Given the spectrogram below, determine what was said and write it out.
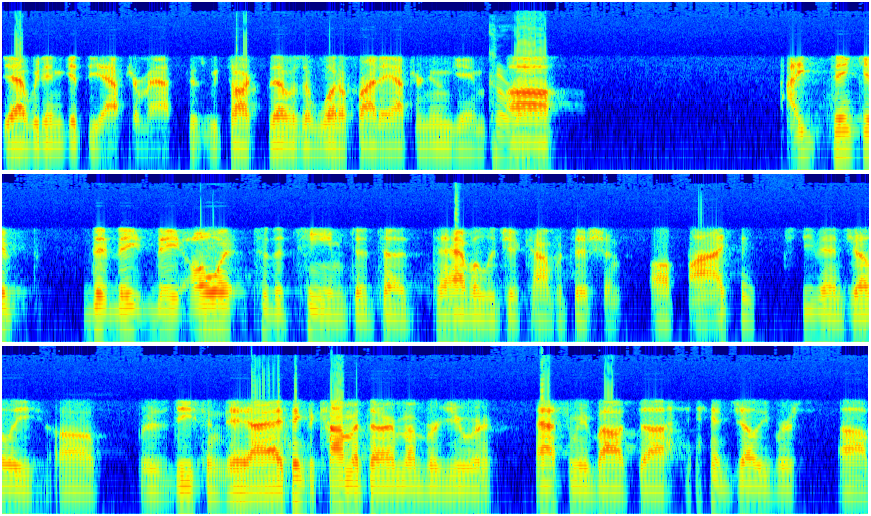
yeah, we didn't get the aftermath because we talked. That was a what a Friday afternoon game. Correct. Uh, I think if they, they they owe it to the team to to to have a legit competition. Uh, I think Steve Angeli uh, is decent. I think the comment that I remember you were asking me about uh, Angeli versus uh,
